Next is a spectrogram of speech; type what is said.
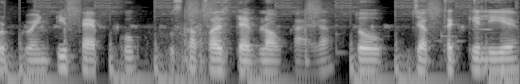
और ट्वेंटी फेब को उसका फ़र्स्ट डेवलॉप आएगा। तो जब तक के लिए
